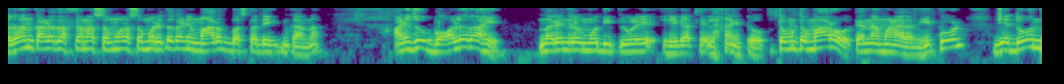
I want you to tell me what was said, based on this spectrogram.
रन काढत असताना समोरासमोर येतात आणि मारत बसतात एकमेकांना. आणि जो बॉलर आहे नरेंद्र मोदी पिवळे हे घातलेला आणि तो तो म्हणतो मारो त्यांना म्हणायला हे कोण? जे दोन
